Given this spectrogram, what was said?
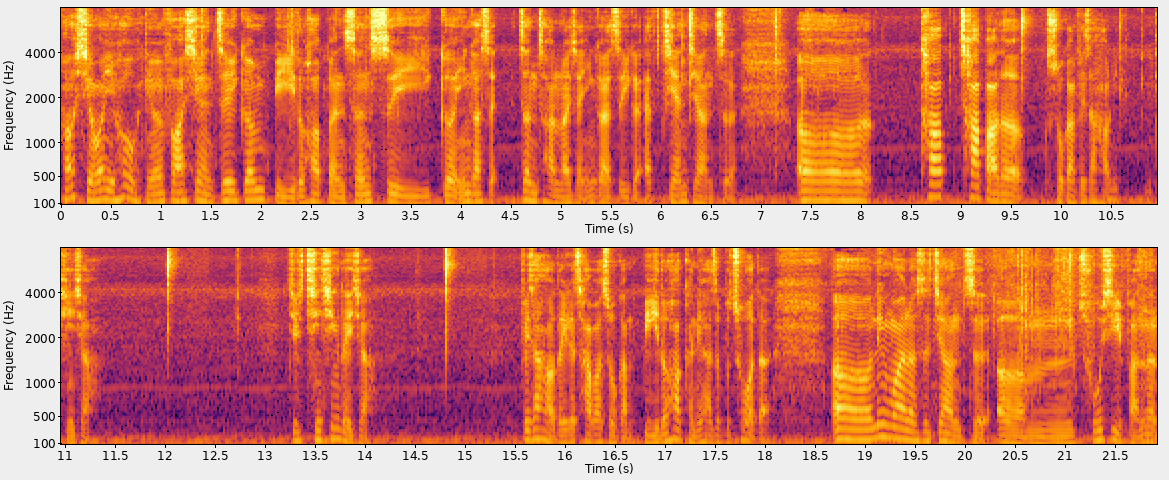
好，写完以后你会发现这根笔的话，本身是一个应该是正常来讲应该是一个 F 尖这样子，呃，它插拔的手感非常好，你你听一下，就轻轻的一下，非常好的一个插拔手感，笔的话肯定还是不错的，呃，另外呢是这样子，嗯，粗细反正。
